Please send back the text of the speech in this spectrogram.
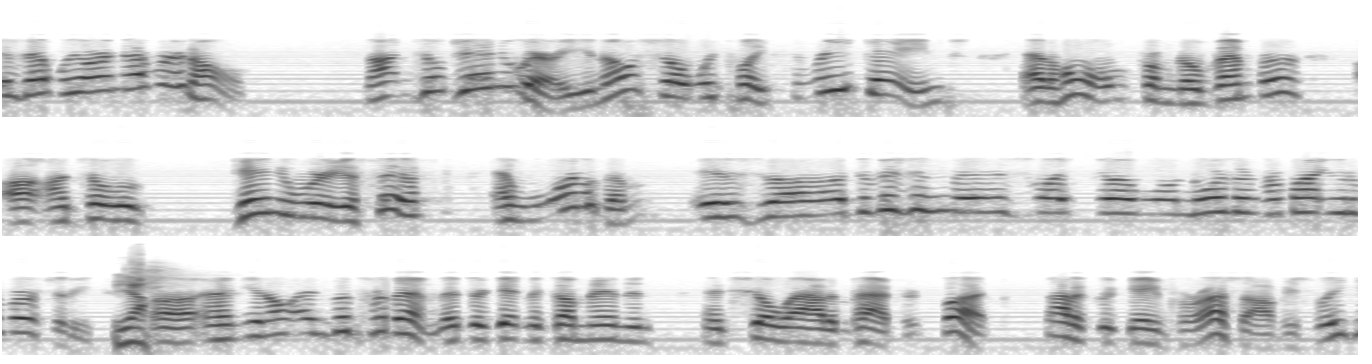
is that we are never at home, not until January. You know, so we play three games at home from November uh, until January the fifth, and one of them is uh, a division that is like uh, well, Northern Vermont University. Yeah. Uh, and you know, and good for them that they're getting to come in and, and show out in Patrick. But not a good game for us, obviously.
